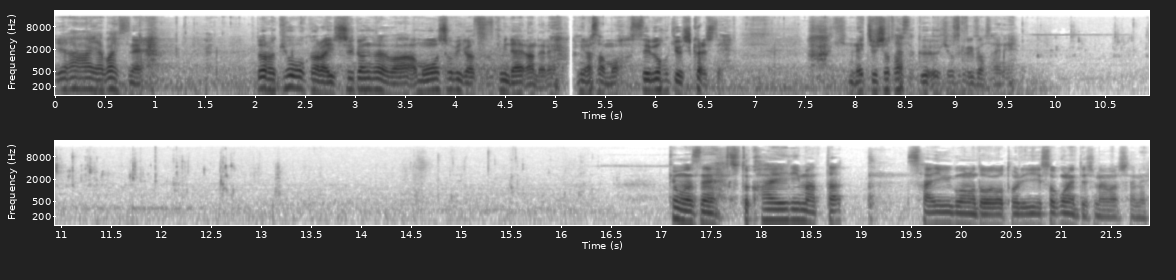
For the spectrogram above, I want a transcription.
いやー、やばいっすね。だから今日から1週間ぐらいは猛暑日が続くみたいなんでね、皆さんも水分補給しっかりして、熱中症対策気をつけてくださいね。今日もですね、ちょっと帰りまた最後の動画を撮り損ねてしまいましたね。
